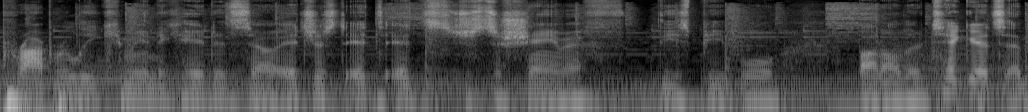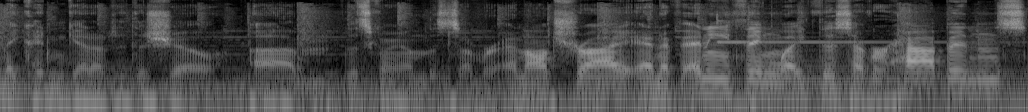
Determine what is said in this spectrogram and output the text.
properly communicated. So it's just it's it's just a shame if these people bought all their tickets and they couldn't get out to the show um, that's going on this summer. And I'll try. And if anything like this ever happens,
